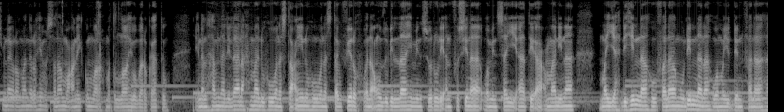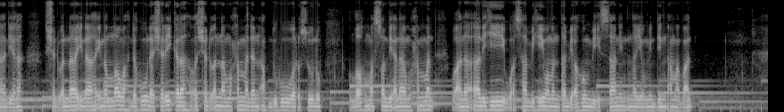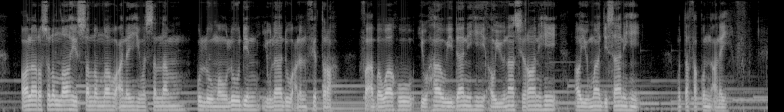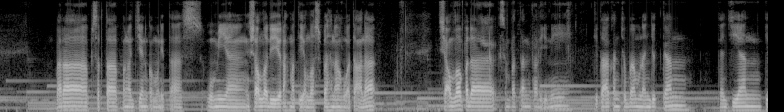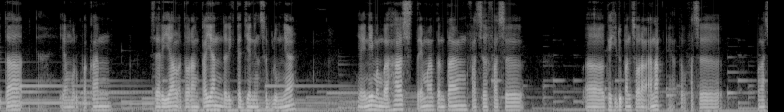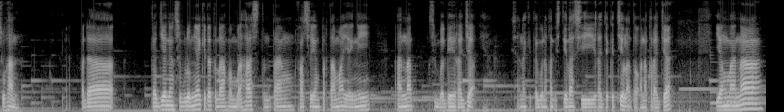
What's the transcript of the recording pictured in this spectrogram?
Bismillahirrahmanirrahim. Assalamualaikum warahmatullahi wabarakatuh. Innal hamdalillah nahmaduhu wa nasta'inuhu wa nastaghfiruh wa na'udzu billahi min sururi anfusina wa min sayyiati a'malina. May yahdihillahu fala mudilla wa may yudlil fala hadiyalah Asyhadu an la ilaha illallah wahdahu la syarikalah wa asyhadu anna Muhammadan abduhu wa rasuluh. Allahumma salli ala Muhammad wa ala alihi wa ashabihi wa man tabi'ahum bi ihsanin ila yaumiddin. Amma ba'd Qala Rasulullah sallallahu alaihi wasallam kullu mauludin yuladu 'alal fitrah fa abawahu yuhawidanihi aw yunasiranihi aw yumajisanihi. Muttafaqun alaih. Para peserta pengajian komunitas Umi yang insya Allah dirahmati Allah Subhanahu wa Ta'ala, insya Allah pada kesempatan kali ini kita akan coba melanjutkan kajian kita ya, yang merupakan serial atau rangkaian dari kajian yang sebelumnya ya ini membahas tema tentang fase-fase uh, kehidupan seorang anak ya, atau fase pengasuhan. Ya, pada kajian yang sebelumnya kita telah membahas tentang fase yang pertama yaitu anak sebagai raja ya. Di sana kita gunakan istilah si raja kecil atau anak raja yang mana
